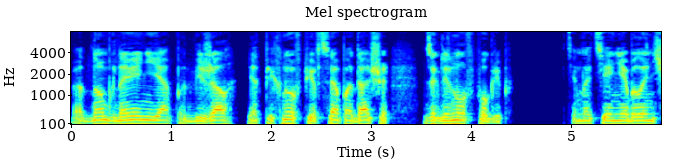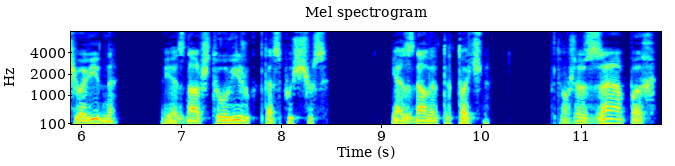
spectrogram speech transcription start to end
В одно мгновение я подбежал и, отпихнув певца подальше, заглянул в погреб. В темноте не было ничего видно, но я знал, что увижу, когда спущусь. Я знал это точно, потому что запах,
